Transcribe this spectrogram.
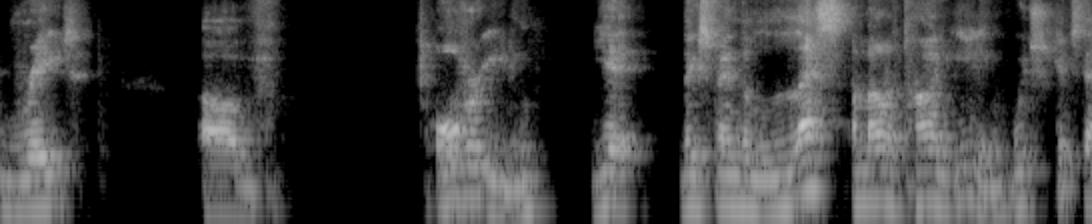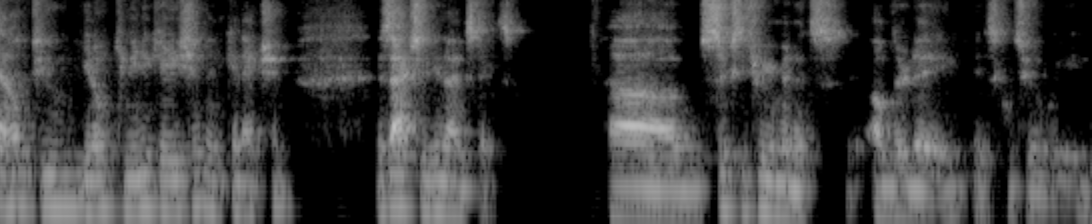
rate of overeating, yet they spend the less amount of time eating, which gets down to you know communication and connection, is actually the United States. Um, 63 minutes of their day is consumed with eating.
